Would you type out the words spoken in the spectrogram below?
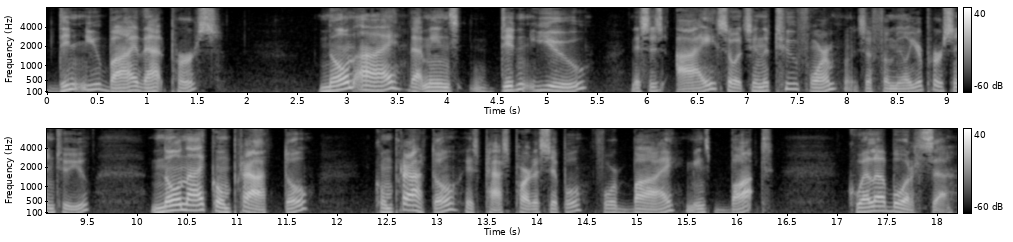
Didn't you buy that purse? Non hai, that means didn't you. This is hai, so it's in the tu form. It's a familiar person to you. Non hai comprato. Comprato is past participle for buy, means bought. Quella borsa.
